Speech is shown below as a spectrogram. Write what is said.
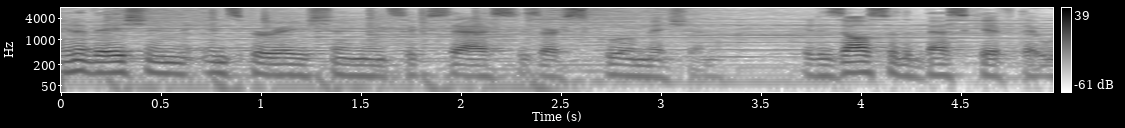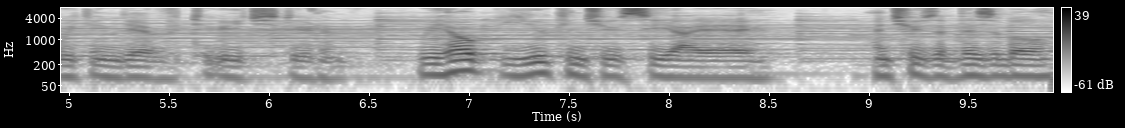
Innovation, inspiration, and success is our school mission. It is also the best gift that we can give to each student. We hope you can choose CIA and choose a visible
